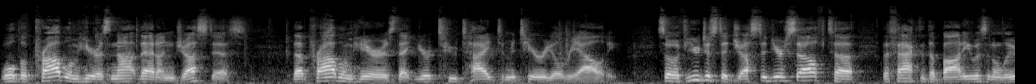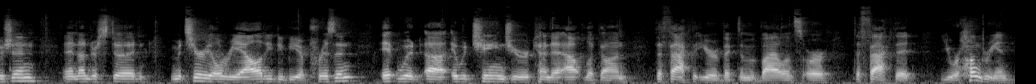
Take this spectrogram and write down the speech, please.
"Well, the problem here is not that injustice. The problem here is that you're too tied to material reality." So if you just adjusted yourself to the fact that the body was an illusion and understood material reality to be a prison, it would, uh, it would change your kind of outlook on the fact that you're a victim of violence or the fact that you were hungry. And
